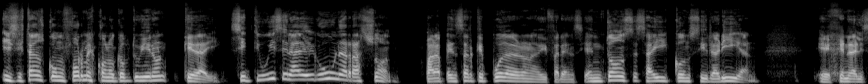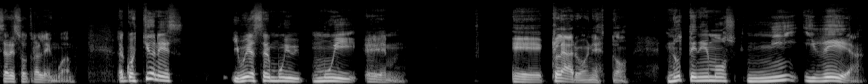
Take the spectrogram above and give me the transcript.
y si están conformes con lo que obtuvieron, queda ahí. Si tuviesen alguna razón para pensar que puede haber una diferencia, entonces ahí considerarían eh, generalizar esa otra lengua. La cuestión es, y voy a ser muy, muy eh, eh, claro en esto, no tenemos ni idea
